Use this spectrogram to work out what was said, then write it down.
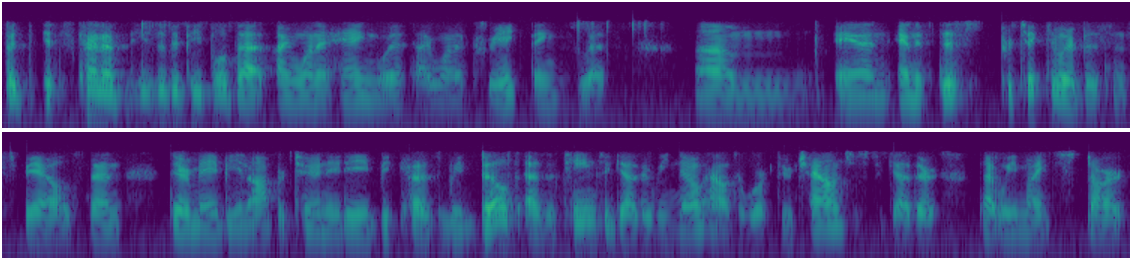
but it's kind of these are the people that I want to hang with. I want to create things with. Um, and and if this particular business fails, then there may be an opportunity because we built as a team together, we know how to work through challenges together, that we might start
